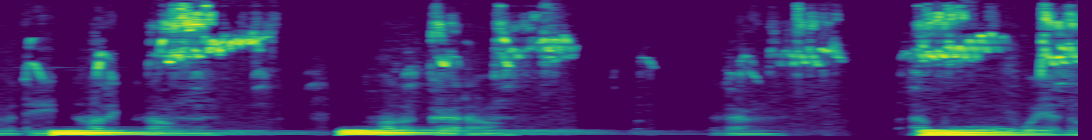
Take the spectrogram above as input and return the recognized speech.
ហើយបន្តិចហត់ក្នុងហត់អកករងឡើងអាមូវេអត់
